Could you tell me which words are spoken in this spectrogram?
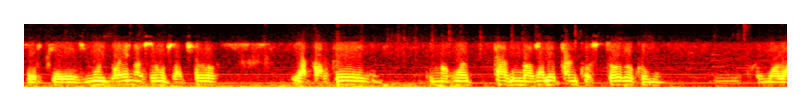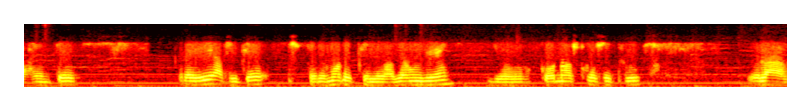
porque es muy bueno ese muchacho y aparte no, tan- no salió tan costoso como, como la gente creía, así que esperemos de que le vaya muy bien. Yo conozco ese club, la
